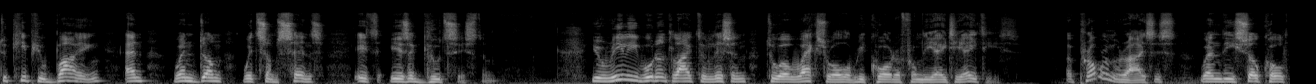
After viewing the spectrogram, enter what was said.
to keep you buying and when done with some sense it is a good system. You really wouldn't like to listen to a wax roll recorder from the 8080s. A problem arises when the so-called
